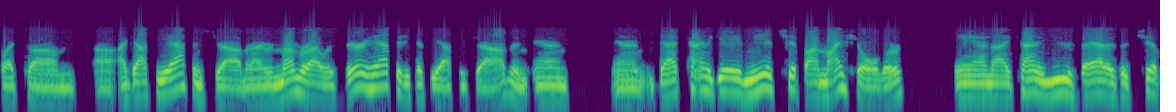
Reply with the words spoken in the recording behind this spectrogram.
but um, uh, I got the Athens job, and I remember I was very happy to get the Athens job, and and and that kind of gave me a chip on my shoulder, and I kind of used that as a chip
